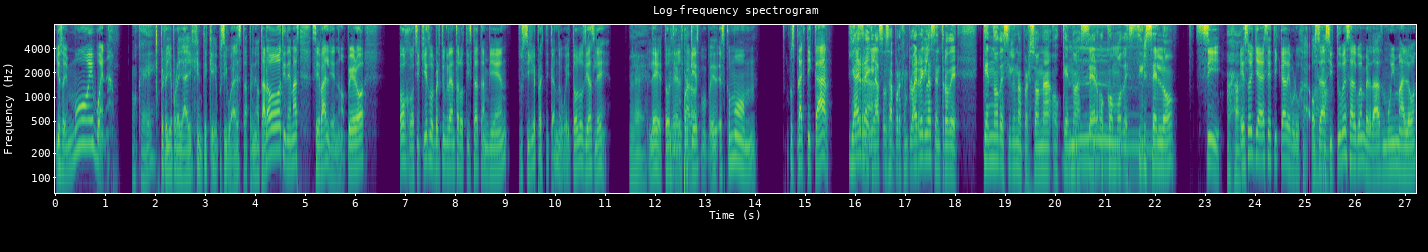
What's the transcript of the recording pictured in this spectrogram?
Yo soy muy buena, Ok. pero yo por allá hay gente que pues igual está aprendiendo tarot y demás. Se vale, ¿no? Pero, ojo, si quieres volverte un gran tarotista también, pues sigue practicando, güey. Todos los días lee, Lee. lee todo el Lee tiempo. el Porque es, es como, pues practicar. Y hay O sea- reglas, o sea, por ejemplo, hay reglas dentro de qué no decirle a una persona o qué no hacer o cómo Mm. decírselo. Sí, Ajá. eso ya es ética de bruja. O sea, si tú ves algo en verdad muy malo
